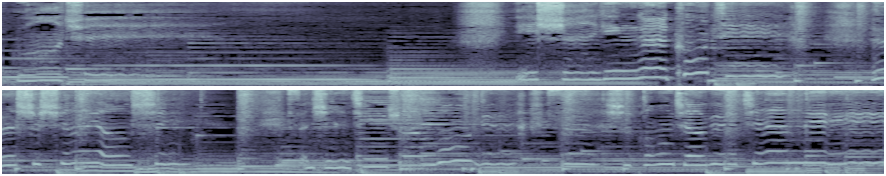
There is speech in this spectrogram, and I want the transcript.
过去。一是婴儿哭啼，二是学游戏，三是青春无语，四。是碰巧遇见你，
